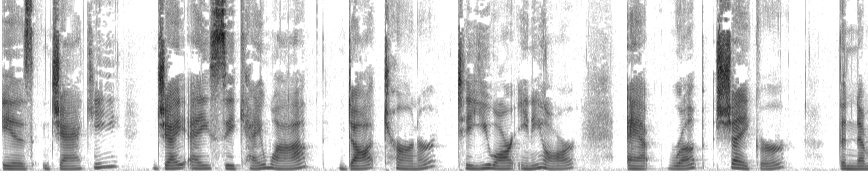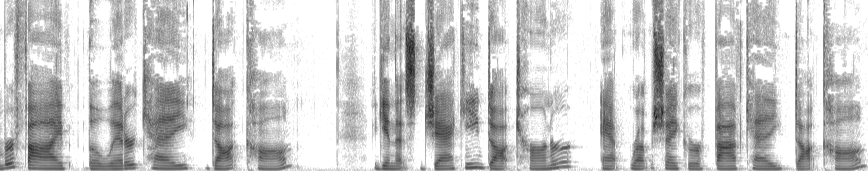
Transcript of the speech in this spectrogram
is Jacky J A C K Y dot Turner, T U R N E R, at Rump Shaker, the number five, the letter K dot com. Again, that's Jacky dot Turner at rumpshaker5k dot com.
